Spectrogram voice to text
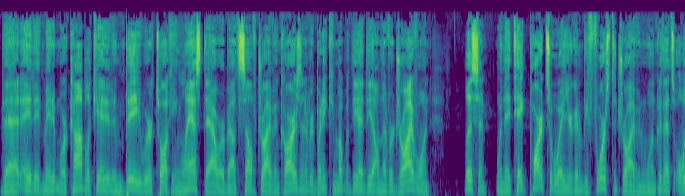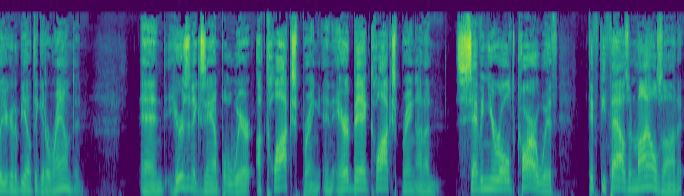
that a they've made it more complicated, and b we are talking last hour about self driving cars, and everybody came up with the idea I'll never drive one. Listen, when they take parts away, you're going to be forced to drive in one because that's all you're going to be able to get around in. And here's an example where a clock spring, an airbag clock spring on a seven year old car with 50,000 miles on it,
